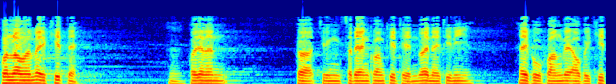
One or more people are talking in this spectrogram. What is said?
คนเรามันไม่คิดเลยเพราะฉะนั้นก็จึงแสดงความคิดเห็นไว้ในที่นี้ ให้ผู้ฟังได้เอาไปคิด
